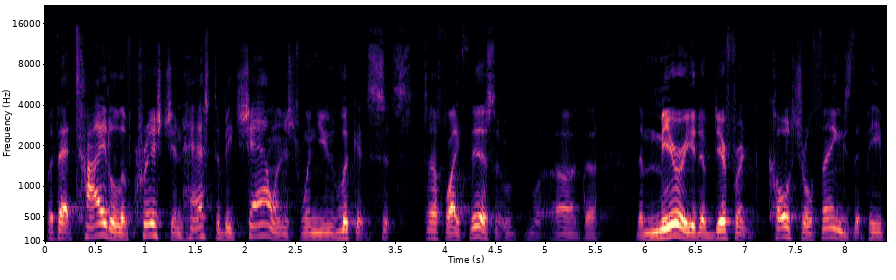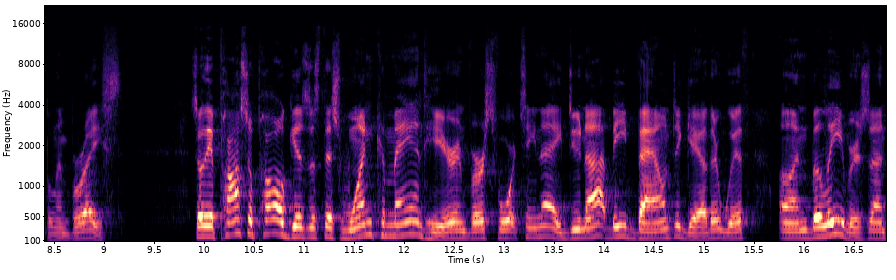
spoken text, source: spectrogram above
But that title of Christian has to be challenged when you look at stuff like this uh, the, the myriad of different cultural things that people embrace. So the Apostle Paul gives us this one command here in verse 14a do not be bound together with unbelievers. And,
